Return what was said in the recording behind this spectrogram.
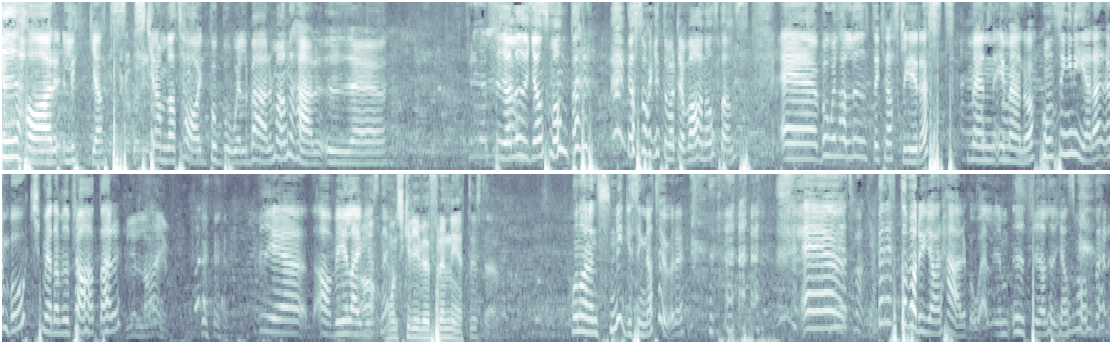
Vi har lyckats skramla tag på Boel Bärman här i eh, Fria Ligans monter. Jag såg inte vart jag var någonstans. Eh, Boel har lite krasslig röst men är med ändå. Hon signerar en bok medan vi pratar. Vi är live. Vi är, ja, vi är live just nu. Hon skriver frenetiskt där. Hon har en snygg signatur. eh, berätta vad du gör här Boel i, Fria Ligans monter.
